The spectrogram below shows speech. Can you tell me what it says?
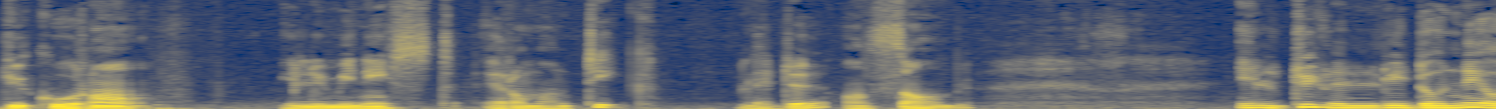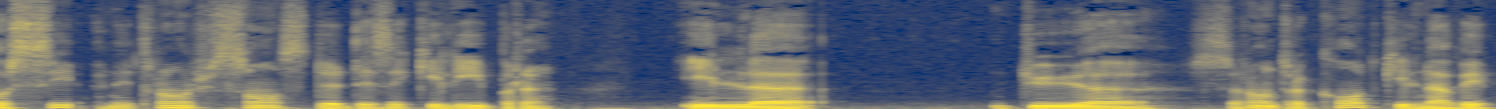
du courant illuministe et romantique, les deux ensemble, il dut lui donner aussi un étrange sens de déséquilibre. Il euh, dut euh, se rendre compte qu'il n'avait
